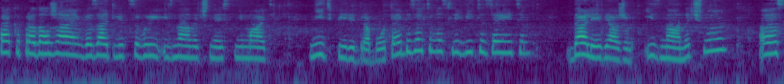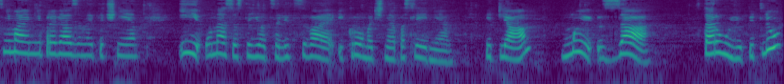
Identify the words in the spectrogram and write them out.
Так и продолжаем вязать лицевые, изнаночные снимать. Нить перед работой обязательно следите за этим. Далее вяжем изнаночную, э, снимаем не провязанной точнее. И у нас остается лицевая и кромочная последняя петля. Мы за вторую петлю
